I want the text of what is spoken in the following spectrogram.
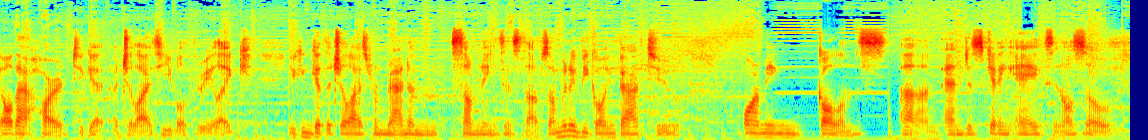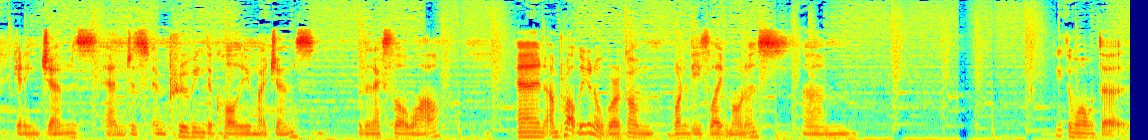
all that hard to get a July to Evo 3. Like you can get the Julys from random summonings and stuff. So I'm going to be going back to farming golems um, and just getting eggs and also getting gems and just improving the quality of my gems for the next little while. And I'm probably going to work on one of these light monas. Um, think the one with the...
